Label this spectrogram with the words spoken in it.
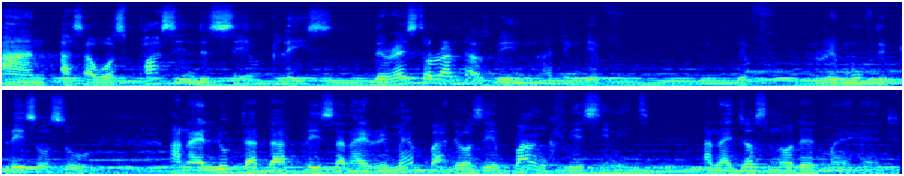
And as I was passing the same place, the restaurant has been, I think they've, they've removed the place or so. And I looked at that place and I remember there was a bank facing it. And I just nodded my head.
